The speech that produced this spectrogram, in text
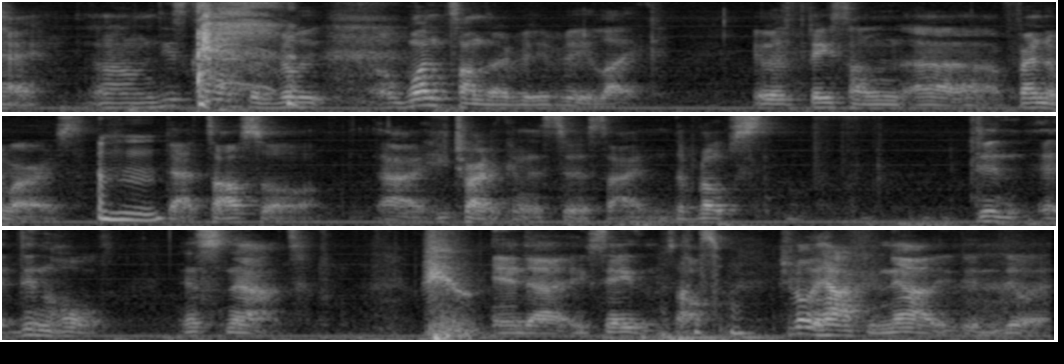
okay. Um, he's come up with really uh, one song that I really really like. It was based on uh, a friend of ours. Mhm. That's also uh, he tried to commit suicide. The ropes didn't it didn't hold and snapped, and uh, he saved himself. Close one. He's really happy now that he didn't do it.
